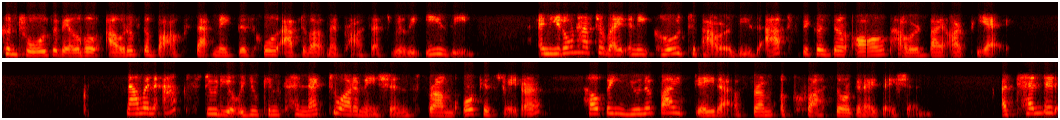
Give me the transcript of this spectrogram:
controls available out of the box that make this whole app development process really easy. And you don't have to write any code to power these apps because they're all powered by RPA. Now in App Studio, you can connect to automations from Orchestrator, helping unify data from across the organization. Attended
